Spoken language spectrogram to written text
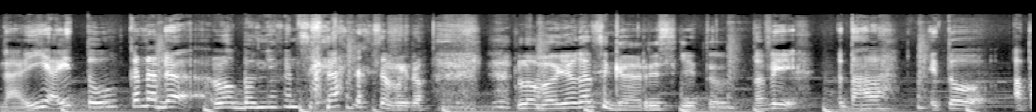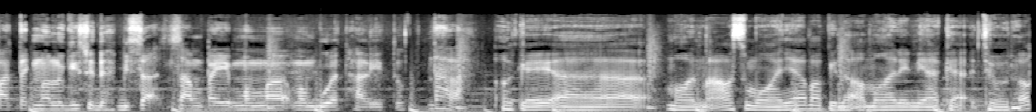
Nah iya itu, kan ada lobangnya kan segaris. Lobangnya kan segaris gitu. Tapi entahlah itu apa teknologi sudah bisa sampai mem- membuat hal itu. Entahlah. Oke, eh, mohon maaf semuanya apabila omongan ini agak jorok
